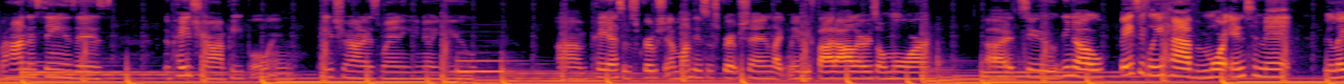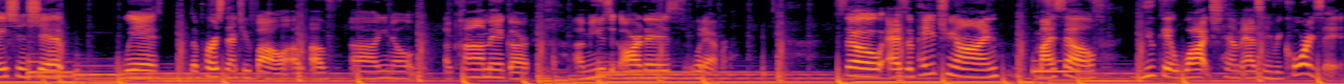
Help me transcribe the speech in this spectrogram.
Behind the scenes is the Patreon people, and Patreon is when you know you um, pay a subscription, a monthly subscription, like maybe five dollars or more, uh, to you know basically have a more intimate relationship with the person that you follow, of, of uh, you know a comic or a music artist, whatever. So as a Patreon myself, you could watch him as he records it.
